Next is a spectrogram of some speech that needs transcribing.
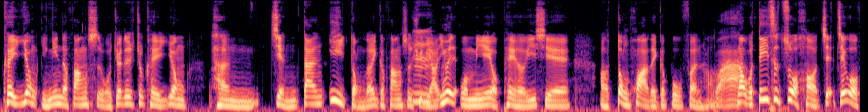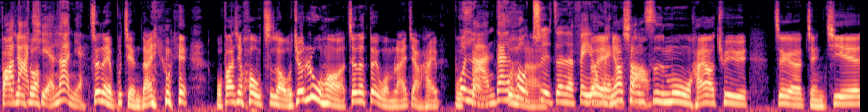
可以用影音的方式，我觉得就可以用很简单易懂的一个方式去聊，因为我们也有配合一些。哦，动画的一个部分哈，哇！那我第一次做哈，结结果发现说，真的也不简单，因为我发现后置啊，我觉得录哈真的对我们来讲还不难，但是后置真的费用对，你要上字幕，还要去这个剪接，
